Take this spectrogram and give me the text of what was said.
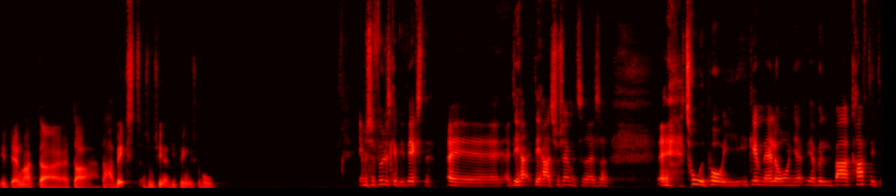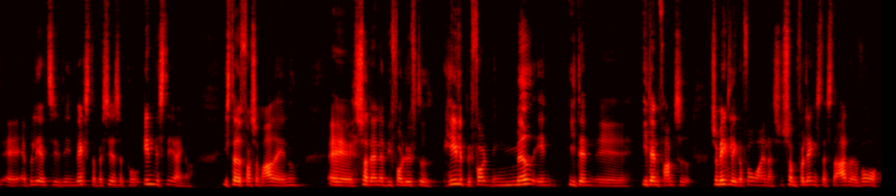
et Danmark, der, der, der har vækst, og som tjener de penge, vi skal bruge. Jamen selvfølgelig skal vi vækste. Øh, det, har, det har Socialdemokratiet altså øh, troet på i, igennem alle årene. Jeg, jeg vil bare kraftigt øh, appellere til, at det er en vækst, der baserer sig på investeringer, i stedet for så meget andet. Øh, sådan at vi får løftet hele befolkningen med ind i den, øh, i den fremtid, som ikke ligger foran os, som for længst er startet, og hvor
